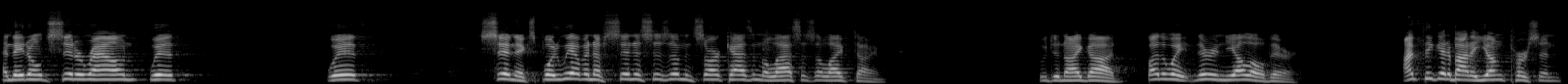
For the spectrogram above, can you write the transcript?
and they don't sit around with, with cynics. Boy, do we have enough cynicism and sarcasm to last us a lifetime who deny God. By the way, they're in yellow there. I'm thinking about a young person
